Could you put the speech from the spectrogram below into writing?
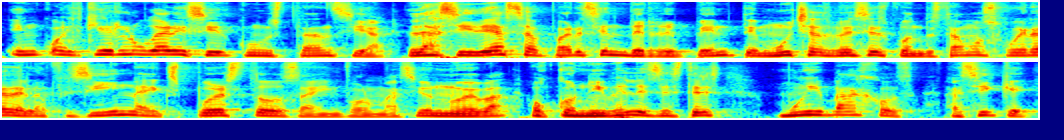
en cualquier lugar y circunstancia. Las ideas aparecen de repente muchas veces cuando estamos fuera de la oficina, expuestos a información nueva o con niveles de estrés muy bajos. Así que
